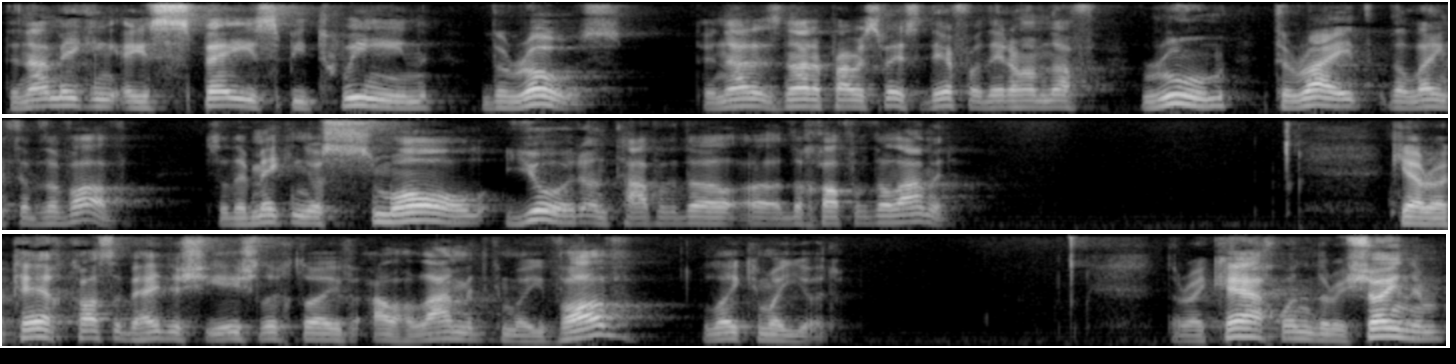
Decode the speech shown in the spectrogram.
They're not making a space between the rows. They're not. It's not a proper space. Therefore, they don't have enough room to write the length of the vav. So they're making a small yud on top of the uh, the chaf of the lamed. The Rokeach, one of the Rishonim,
